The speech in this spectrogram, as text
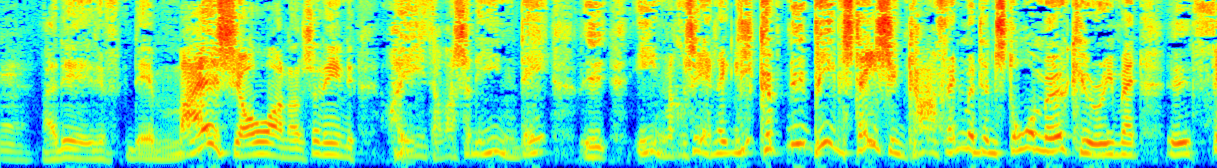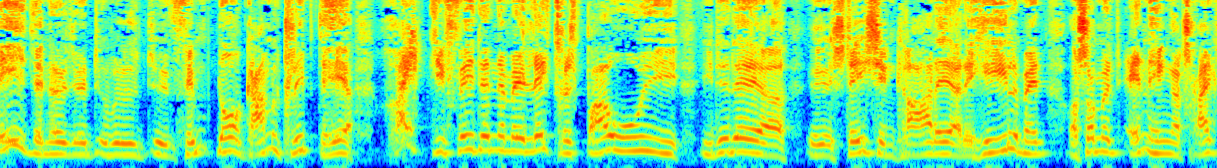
Mm. Nej, det, det, det er meget sjovere, når sådan en... Øj, der var sådan en dag, øh, en, man kunne se, han havde lige købt en ny bil, stationcar, fandme med den store Mercury, man. Øh, fed, den er øh, du 15 øh, år gammel klip, det her. Rigtig fed, den der med elektrisk bagude i, i det der øh, stationcar der, det hele, mand. Og så med et anhængertræk,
